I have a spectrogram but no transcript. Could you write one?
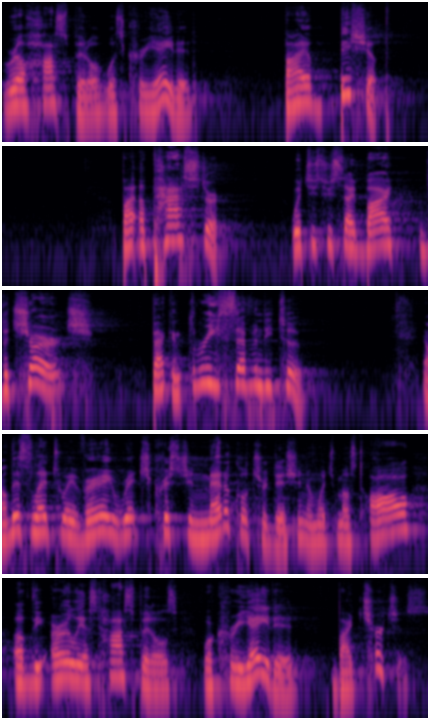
real hospital was created by a bishop, by a pastor, which is to say, by the church back in 372? Now, this led to a very rich Christian medical tradition in which most all of the earliest hospitals were created by churches.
